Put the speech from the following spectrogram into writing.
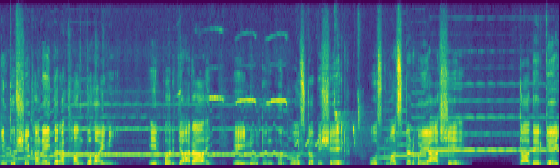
কিন্তু সেখানেই তারা ক্ষান্ত হয়নি। এরপর যারাই এই নতুনপুর পোস্ট অফিসের পোস্টমাস্টার হয়ে আসে, তাদেরকেই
